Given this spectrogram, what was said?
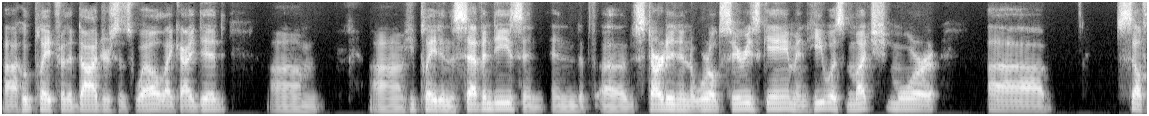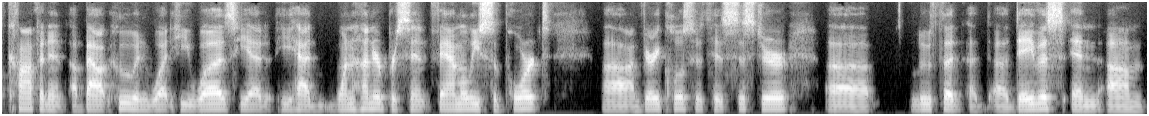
uh, who played for the Dodgers as well, like I did. Um, uh, he played in the 70s and and uh, started in a World Series game, and he was much more uh, self confident about who and what he was. He had he had 100% family support. Uh, I'm very close with his sister, uh, Lutha Davis, and um,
